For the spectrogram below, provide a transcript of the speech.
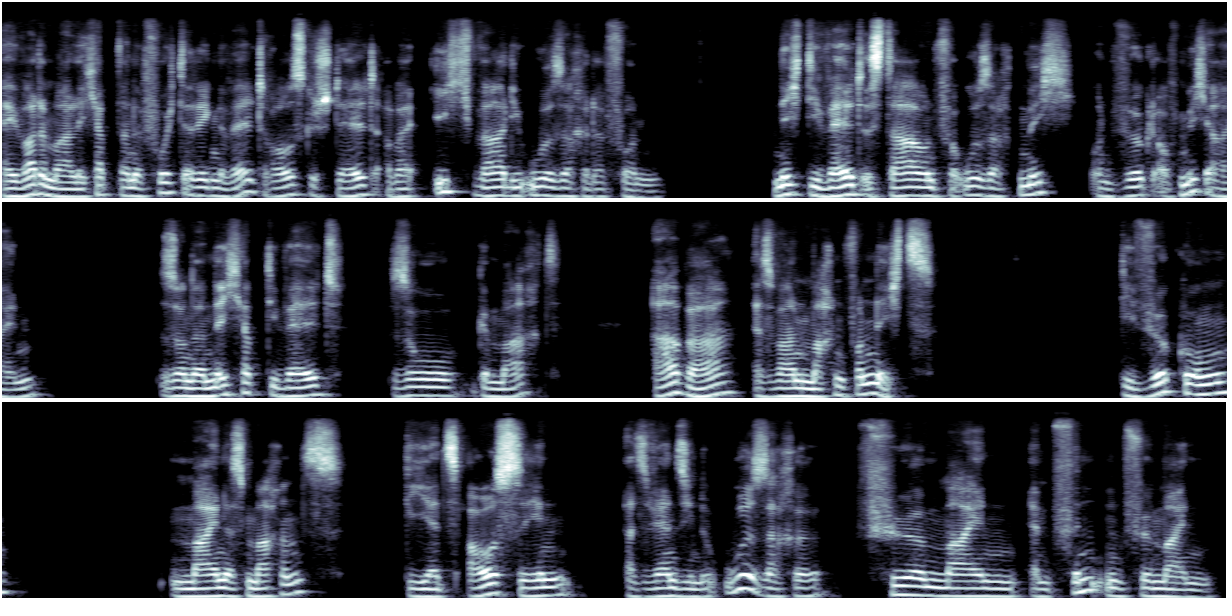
hey, warte mal, ich habe da eine furchterregende Welt rausgestellt, aber ich war die Ursache davon. Nicht die Welt ist da und verursacht mich und wirkt auf mich ein, sondern ich habe die Welt so gemacht, aber es war ein Machen von nichts. Die Wirkung meines Machens, die jetzt aussehen, als wären sie eine Ursache für mein Empfinden, für mein,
